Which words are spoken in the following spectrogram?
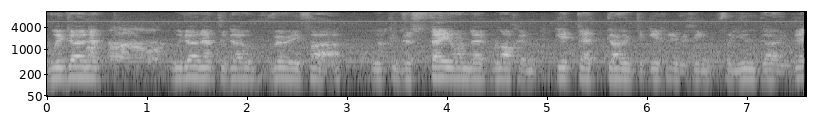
We don't have Until I know. we don't have to go very far. We can just stay on that block and get that going to get everything for you going.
